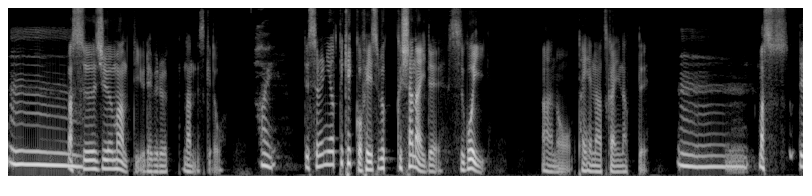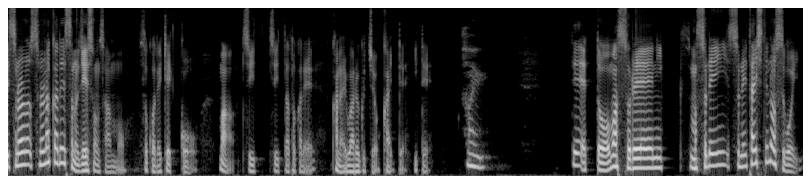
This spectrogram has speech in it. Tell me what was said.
うーん。まあ、数十万っていうレベルなんですけど。はい。で、それによって結構 Facebook 社内ですごい、あの、大変な扱いになって。うーん。まあ、すで、その、その中でそのジェイソンさんもそこで結構、まあ、ツイツイッターとかでかなり悪口を書いていて。はい。で、えっと、まあ、それに、まあ、それに、それに対してのすごい、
